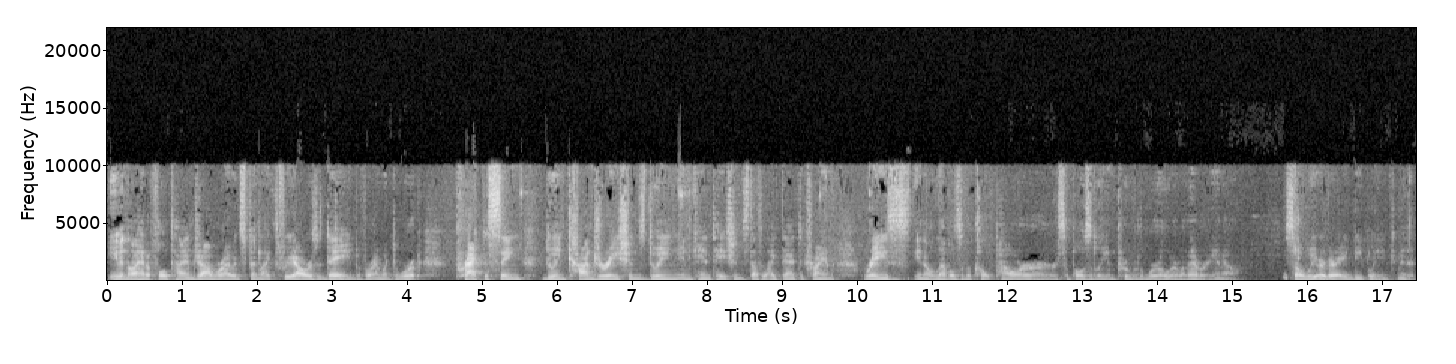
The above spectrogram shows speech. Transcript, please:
even though I had a full time job where I would spend like three hours a day before I went to work practicing, doing conjurations, doing incantations, stuff like that to try and raise, you know, levels of occult power or supposedly improve the world or whatever, you know. So we were very deeply committed.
